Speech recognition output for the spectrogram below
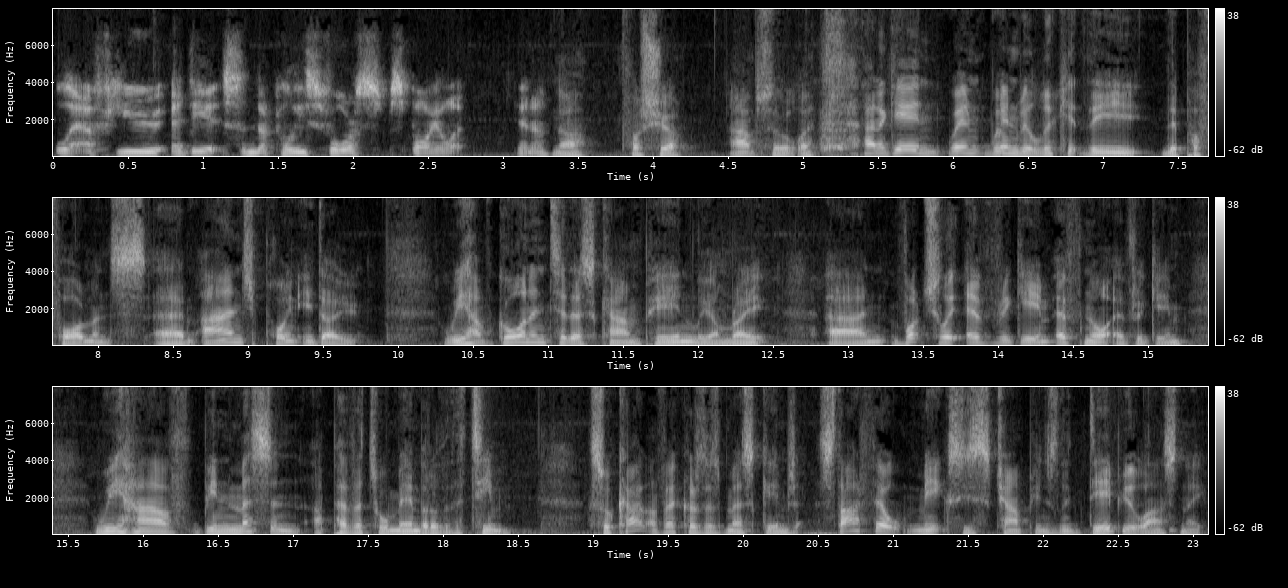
let a few idiots and their police force spoil it. You know? No, for sure. Absolutely. And again, when, when we look at the, the performance, um, Ange pointed out we have gone into this campaign, Liam, right? And virtually every game, if not every game, we have been missing a pivotal member of the team. So Carter Vickers has missed games. Starfelt makes his Champions League debut last night.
